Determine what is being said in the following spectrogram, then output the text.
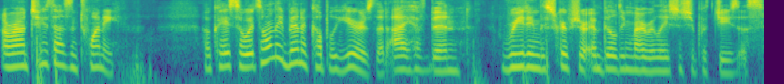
around 2020. Okay, so it's only been a couple years that I have been reading the scripture and building my relationship with Jesus.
